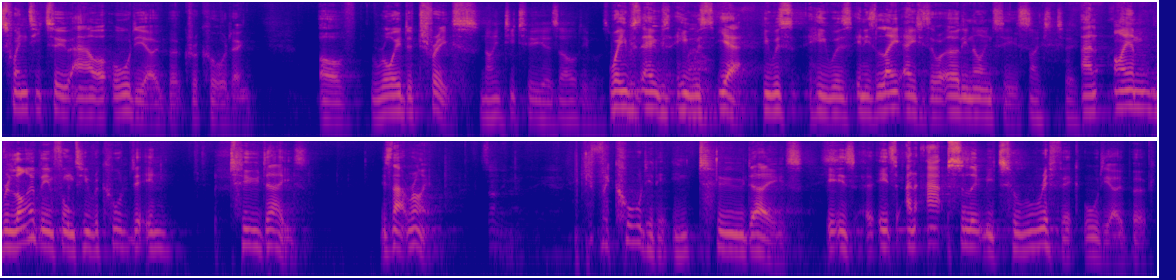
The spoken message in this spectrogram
22 hour audio book recording of Roy Dotrice. 92 years old he was. Well, he was, he was, he was yeah, he was, he was in his late 80s or early 90s. 92. And I am reliably informed he recorded it in two days. Is that right? You've recorded it in two days. It is, it's an absolutely terrific audiobook.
